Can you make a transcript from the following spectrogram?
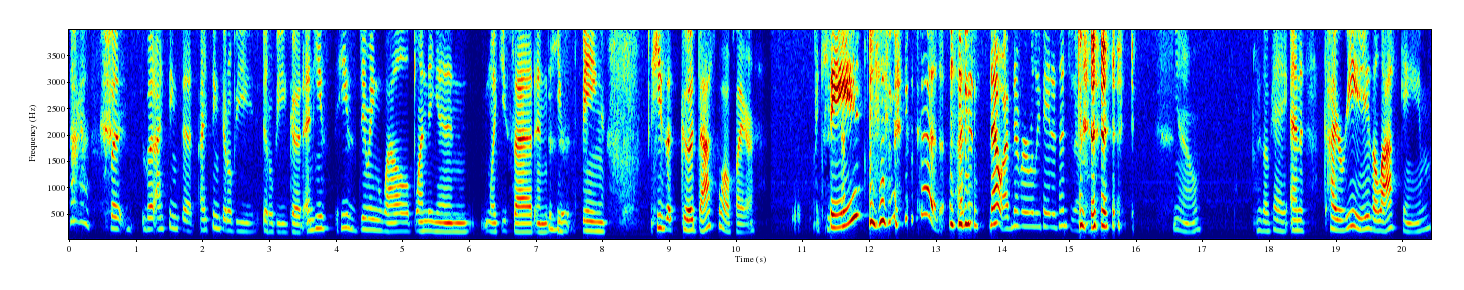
but but I think that I think it'll be it'll be good. And he's he's doing well, blending in, like you said, and mm-hmm. he's being he's a good basketball player. See, he's good. I no, I've never really paid attention to him. you know, he's okay. And Kyrie, the last game,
